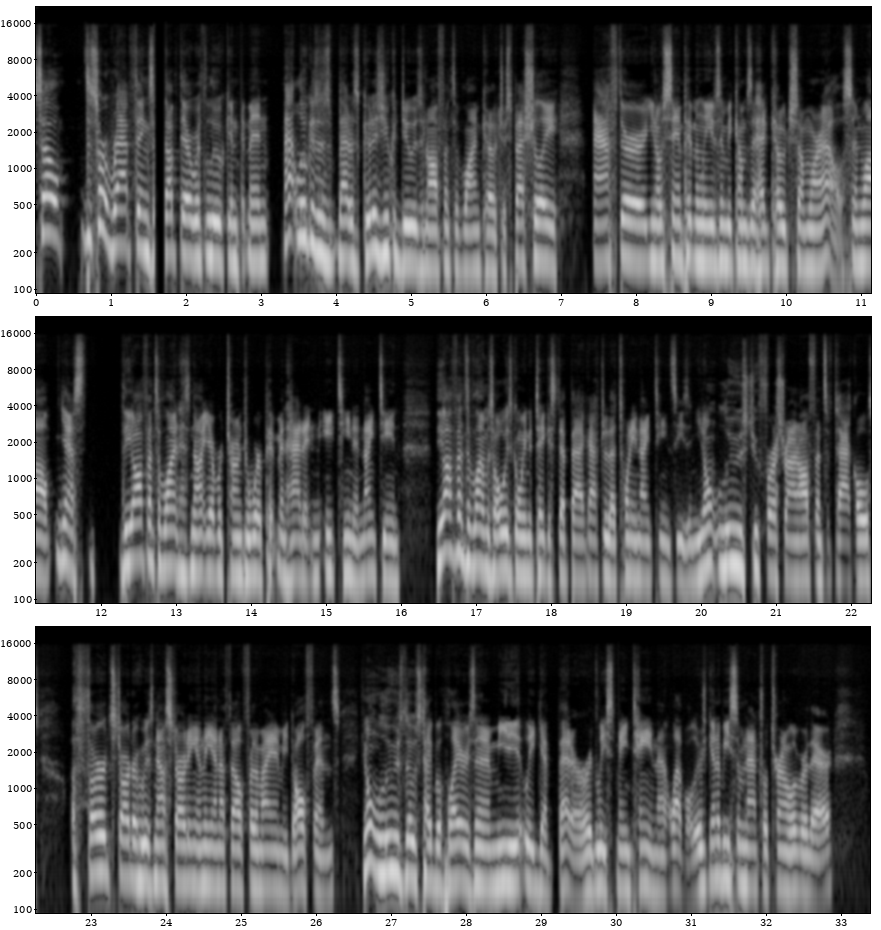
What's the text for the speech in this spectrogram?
so to sort of wrap things up there with Luke and Pittman, Matt Luke is about as good as you could do as an offensive line coach, especially after you know Sam Pittman leaves and becomes a head coach somewhere else. And while yes, the offensive line has not yet returned to where Pittman had it in 18 and 19. The offensive line was always going to take a step back after that 2019 season. You don't lose two first round offensive tackles a third starter who is now starting in the NFL for the Miami Dolphins. You don't lose those type of players and immediately get better or at least maintain that level. There's going to be some natural turnover there.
